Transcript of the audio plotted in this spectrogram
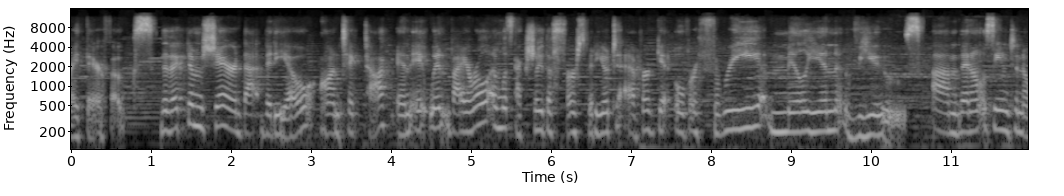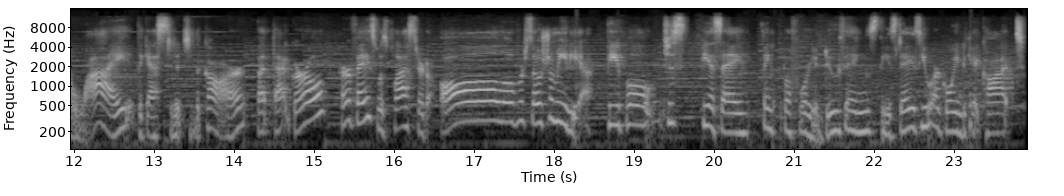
right there, folks. The victim shared that video on TikTok and it went viral and was actually the first video to ever get over 3 million views. Um, they don't seem to know why the guest did it to the car, but that girl, her face was plastered all over social media. People just PSA, think before you do things. These days, you are going to get caught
